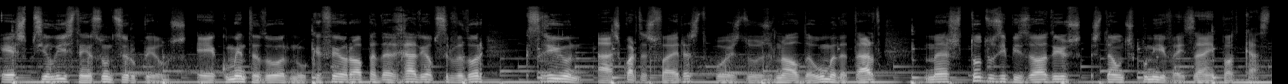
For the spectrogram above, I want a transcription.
é especialista em assuntos europeus. É comentador no Café Europa da Rádio Observador, que se reúne às quartas-feiras, depois do Jornal da Uma da Tarde, mas todos os episódios estão disponíveis em podcast.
